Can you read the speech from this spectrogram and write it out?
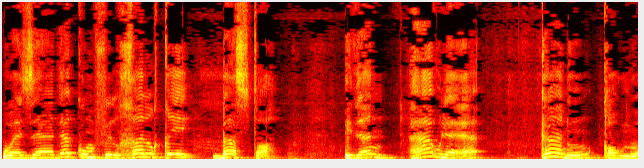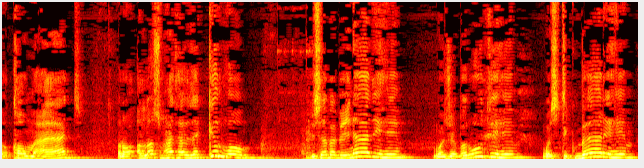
وزادكم في الخلق بسطة. إذا هؤلاء كانوا قوم, قوم عاد. الله سبحانه وتعالى ذكرهم بسبب عنادهم وجبروتهم واستكبارهم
